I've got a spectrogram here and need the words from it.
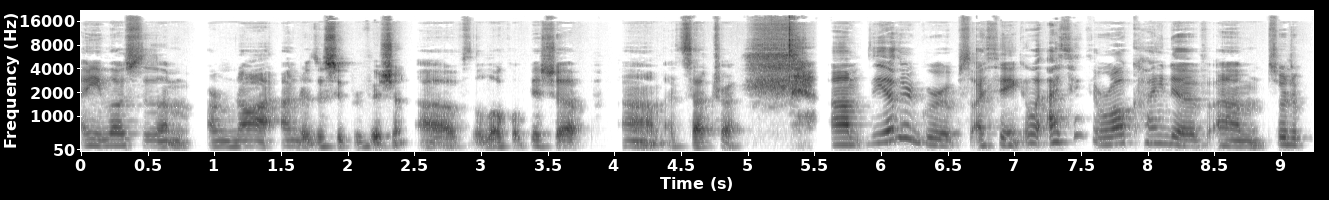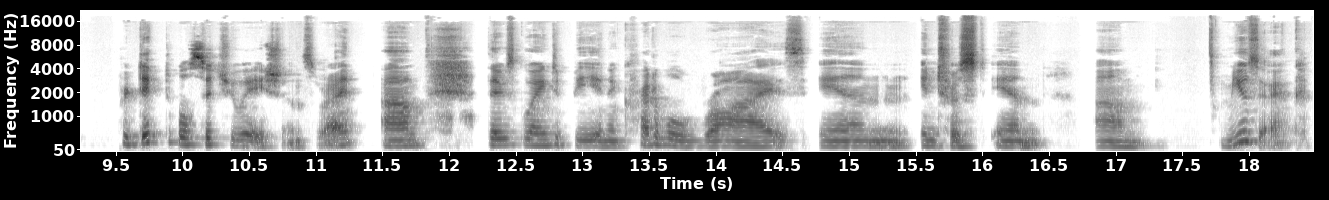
I mean, most of them are not under the supervision of the local bishop, um, etc. Um, the other groups, I think, I think they're all kind of um, sort of predictable situations, right? Um, there's going to be an incredible rise in interest in um, music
